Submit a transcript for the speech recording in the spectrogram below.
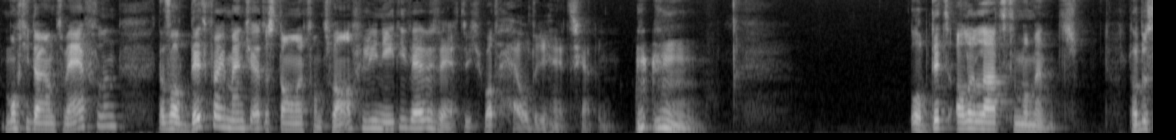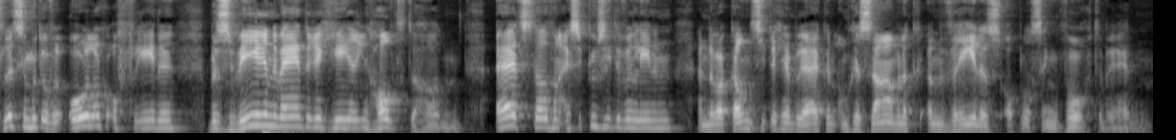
Mocht je daaraan twijfelen, dan zal dit fragmentje uit de standaard van 12 juli 1955 wat helderheid scheppen. Op dit allerlaatste moment dat beslissen moet over oorlog of vrede, bezweren wij de regering halt te houden, uitstel van executie te verlenen en de vakantie te gebruiken om gezamenlijk een vredesoplossing voor te bereiden.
